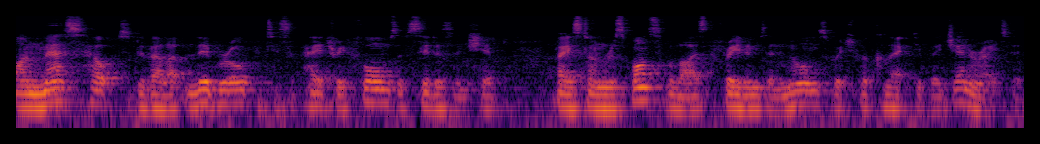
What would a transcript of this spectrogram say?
en masse help to develop liberal participatory forms of citizenship based on responsibilized freedoms and norms which were collectively generated.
